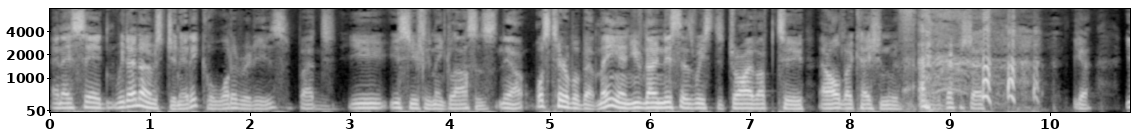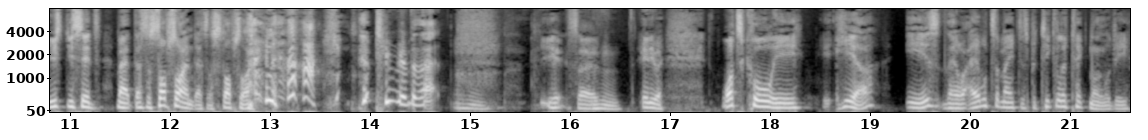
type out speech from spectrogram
And they said, we don't know if it's genetic or whatever it is, but you, you seriously need glasses. Now, what's terrible about me, and you've known this as we used to drive up to our old location with uh, the breakfast show. Yeah. You, you said, Matt, that's a stop sign. That's a stop sign. Do you remember that? Yeah. So anyway, what's cool here, here is they were able to make this particular technology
